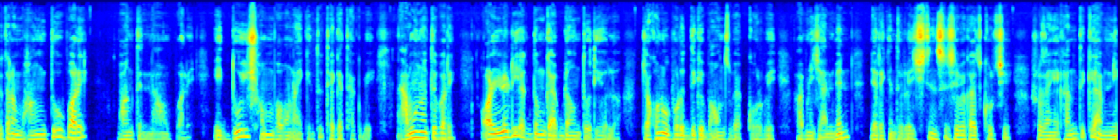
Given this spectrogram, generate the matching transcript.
সুতরাং ভাঙতেও পারে, ভাঙতে নাও পারে। এই দুই সম্ভাবনায় কিন্তু থেকে থাকবে। এমন হতে পারে অলরেডি একদম গ্যাপ ডাউন তৈরি হলো, যখন উপরের দিকে বাউন্স ব্যাক করবে। আপনি জানবেন যে এটা কিন্তু রেজিস্ট্যান্স হিসেবে কাজ করছে। সুতরাং এখান থেকে আপনি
